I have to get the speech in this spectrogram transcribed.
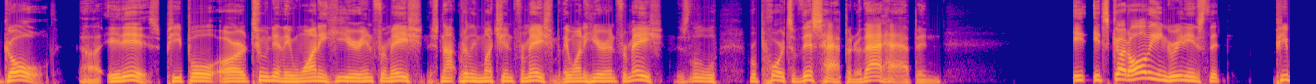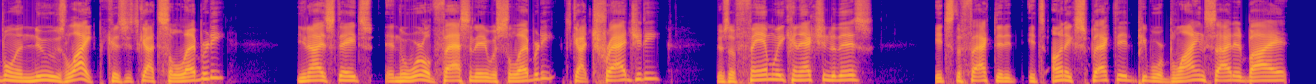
gold uh, it is. People are tuned in. They want to hear information. There's not really much information, but they want to hear information. There's little reports of this happened or that happened. It, it's got all the ingredients that people in the news like because it's got celebrity. United States and the world fascinated with celebrity. It's got tragedy. There's a family connection to this. It's the fact that it, it's unexpected. People were blindsided by it.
